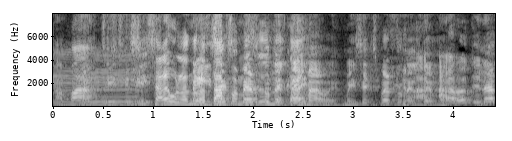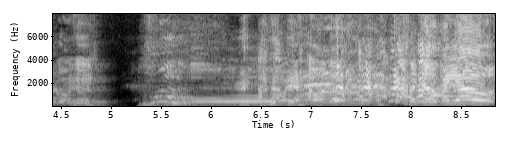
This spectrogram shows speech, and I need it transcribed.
papá, Sí, sí, sí. sale volando Me la hice tapa, me experto en el tema, güey. Me hice experto en el tema. Tinaco y dices, Oye, aguanta. Se quedó callado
